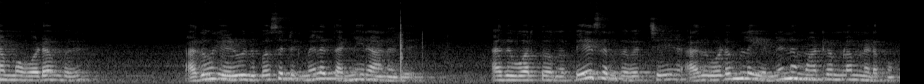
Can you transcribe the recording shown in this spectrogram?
நம்ம உடம்பு அதுவும் எழுபது பர்சன்ட்டுக்கு மேலே தண்ணீரானது. அது ஒருத்தவங்க பேசுகிறத வச்சு அது உடம்புல என்னென்ன மாற்றம்லாம் நடக்கும்.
